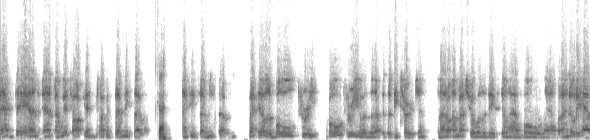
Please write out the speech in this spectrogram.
Back then, and, and we're talking talking seventy seven. Okay. Nineteen seventy seven. Back then was a Bold Three. Bold Three was a is a detergent, and I don't I'm not sure whether they still have Bold now, but I know they have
